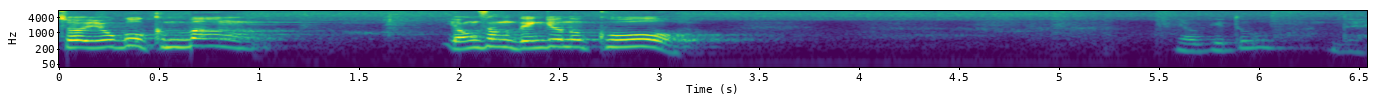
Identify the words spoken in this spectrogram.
저 요거 금방 영상 남겨놓고 여기도 네.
